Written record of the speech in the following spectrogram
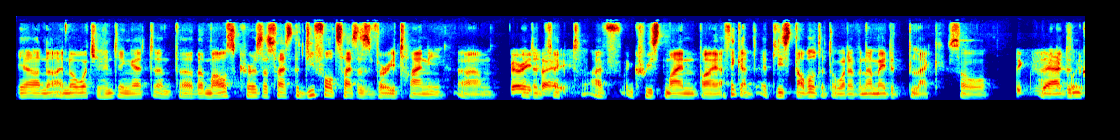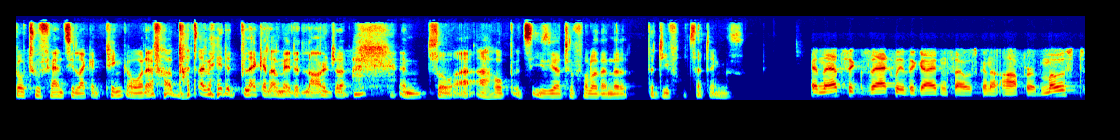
Yeah, no, I know what you're hinting at. And the, the mouse cursor size, the default size is very tiny. Um, very in tiny. fact, I've increased mine by, I think I at least doubled it or whatever, and I made it black. So Exactly. I, didn't go too fancy like in pink or whatever, but I made it black and I made it larger. And so I, I hope it's easier to follow than the, the default settings. And that's exactly the guidance I was going to offer. Most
